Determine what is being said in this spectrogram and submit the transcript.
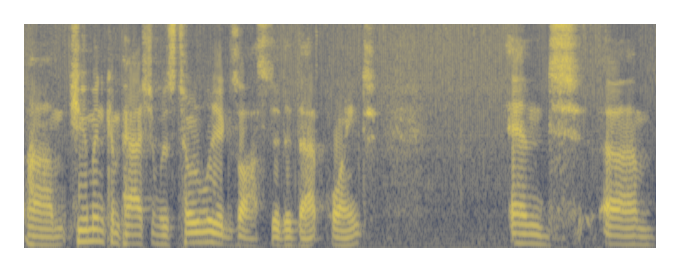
um, human compassion was totally exhausted at that point and um,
